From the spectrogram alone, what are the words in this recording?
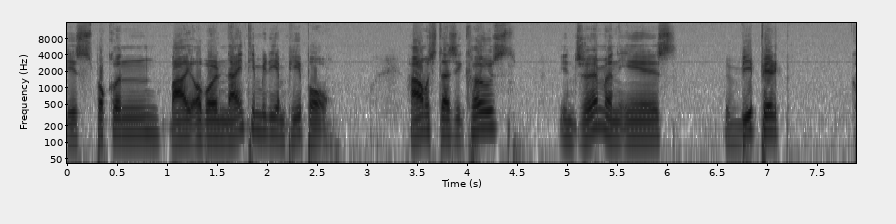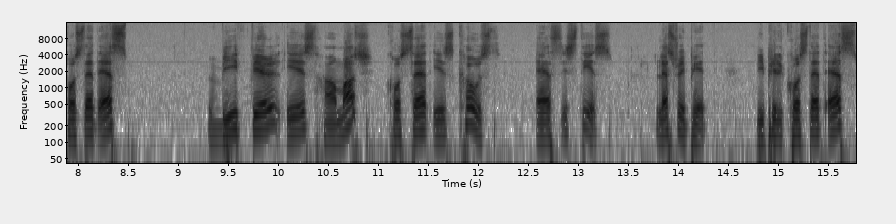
is spoken by over 90 million people. How much does it cost? In German is wie viel kostet es? Wie viel is how much? Kostet is cost. S is this. Let's repeat. Wie viel kostet es?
